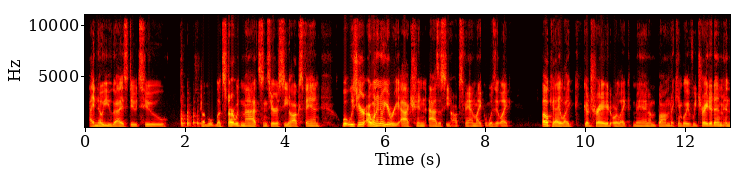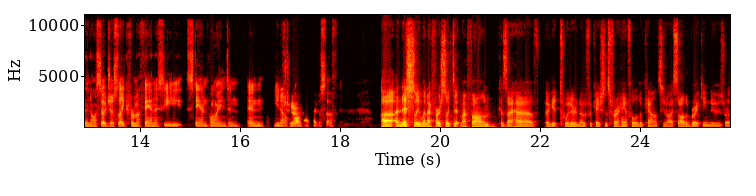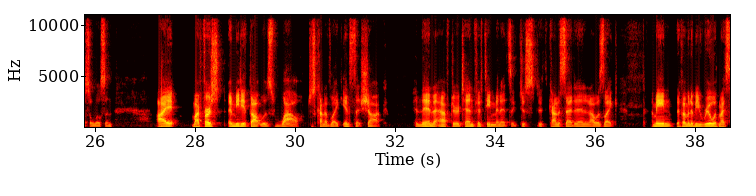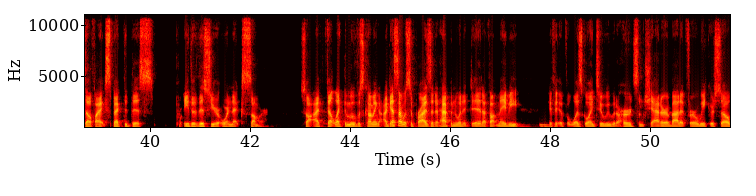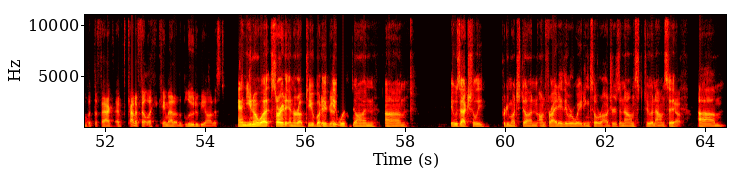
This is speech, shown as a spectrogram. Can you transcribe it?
I know you guys do too. So let's start with Matt, since you're a Seahawks fan. What was your? I want to know your reaction as a Seahawks fan. Like, was it like, okay, like good trade, or like, man, I'm bummed. I can't believe we traded him. And then also just like from a fantasy standpoint and and you know sure. all that type of stuff. Uh, initially, when I first looked at my phone, because I have I get Twitter notifications for a handful of accounts. You know, I saw the breaking news, Russell Wilson. I my first immediate thought was, wow, just kind of like instant shock. And then after 10, 15 minutes, it just it kind of set in, and I was like, I mean, if I'm going to be real with myself, I expected this either this year or next summer. So I felt like the move was coming. I guess I was surprised that it happened when it did. I thought maybe if it, if it was going to, we would have heard some chatter about it for a week or so. But the fact, I kind of felt like it came out of the blue, to be honest. And you know what? Sorry to interrupt you, but it, it, was done. Um, it was actually pretty much done on Friday. They were waiting till Rodgers announced to announce it. Yeah. Um,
